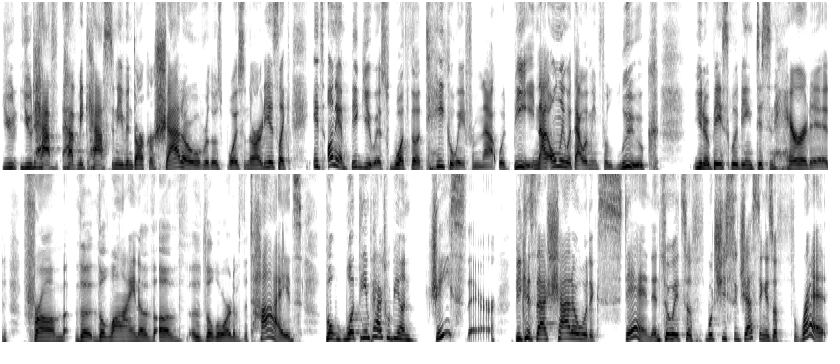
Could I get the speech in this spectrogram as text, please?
you you'd have have me cast an even darker shadow over those boys and their ideas. Like it's unambiguous what the takeaway from that would be. Not only what that would mean for Luke, you know, basically being disinherited from the the line of of the Lord of the Tides, but what the impact would be on Jace there, because that shadow would extend, and so it's a what she's suggesting is a threat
